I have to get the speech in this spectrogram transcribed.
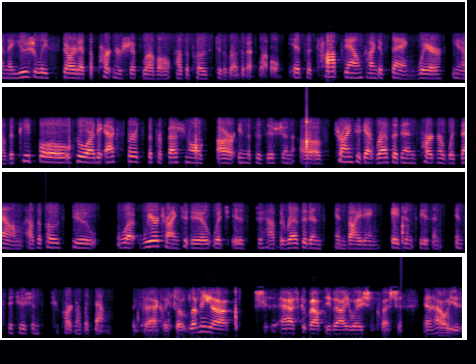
and they usually start at the partnership level as opposed to the resident level. It's a top down kind of thing where, you know, the people who are the experts, the professionals are in the position of trying to get residents partner with them as opposed to what we're trying to do, which is to have the residents inviting agencies and institutions to partner with them. Exactly. So let me uh, ask about the evaluation question and how are you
